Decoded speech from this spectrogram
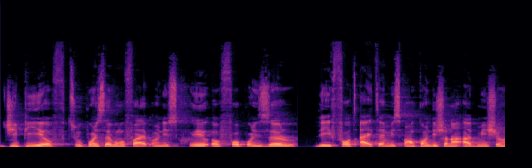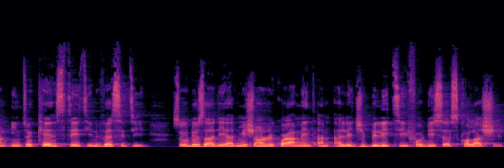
GPA of 2.75 on a scale of 4.0. The fourth item is unconditional admission into Kent State University. So those are the admission requirement and eligibility for this uh, scholarship.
